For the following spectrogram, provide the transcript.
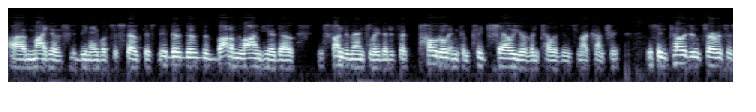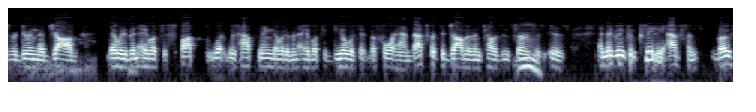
uh, might have been able to stoke this. The, the, the bottom line here, though, is fundamentally that it's a total and complete failure of intelligence in our country. If intelligence services were doing their job, they would have been able to spot what was happening. They would have been able to deal with it beforehand. That's what the job of intelligence hmm. services mm. is. And they've been completely absent, both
